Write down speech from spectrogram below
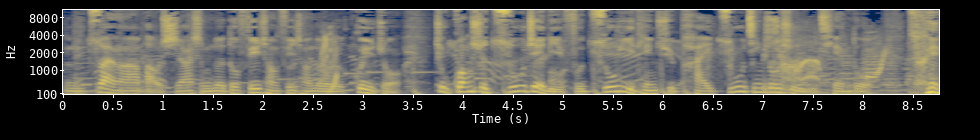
嗯钻啊、宝石啊什么的都非常非常的贵重，就光是租这礼服租一天去拍，租金都是五千多，所以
